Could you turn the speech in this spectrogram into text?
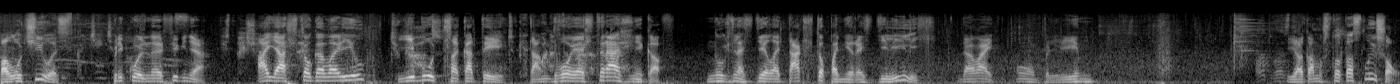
Получилось. Прикольная фигня. А я что говорил? Ебутся коты. Там двое стражников. Нужно сделать так, чтобы они разделились. Давай. О, блин. Я там что-то слышал.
